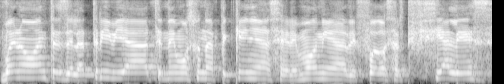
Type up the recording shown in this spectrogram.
Bueno, antes de la trivia tenemos una pequeña ceremonia de fuegos artificiales.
